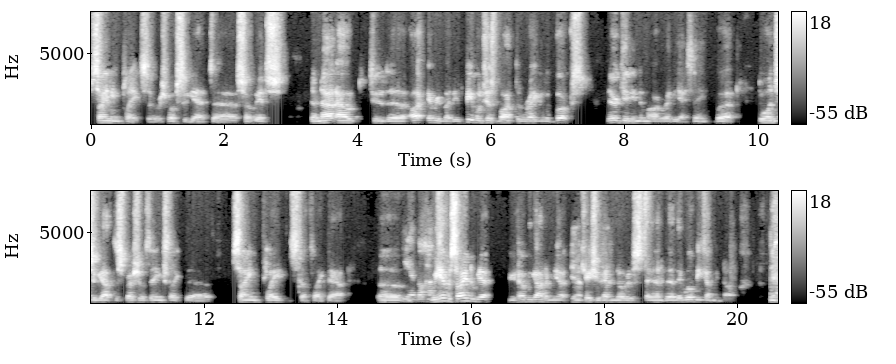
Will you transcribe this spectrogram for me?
signing plates that we're supposed to get. Uh, so it's they're not out to the uh, everybody. People just bought the regular books. They're getting them already, I think. But the ones who got the special things like the signed plate and stuff like that, uh, yeah, have we haven't signed them yet. You haven't got them yet, Yeah. in case you hadn't noticed, and uh, they will be coming now. Yeah,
